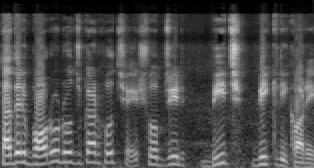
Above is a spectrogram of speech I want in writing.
তাদের বড় রোজগার হচ্ছে সবজির বীজ বিক্রি করে।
